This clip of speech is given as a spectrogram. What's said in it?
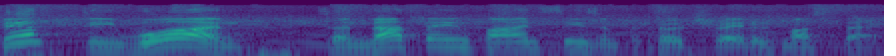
51 to nothing. Fine season for Coach Schrader's Mustangs.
